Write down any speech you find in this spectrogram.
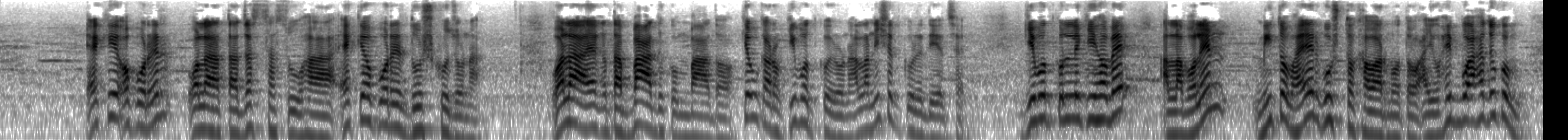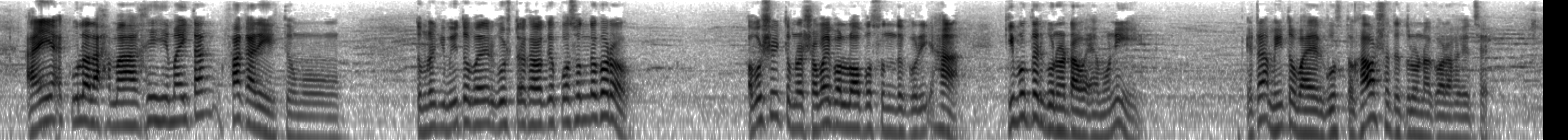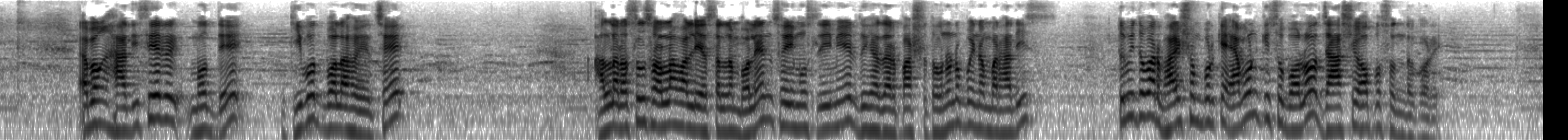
একে অপরের ওলা তাজাসুহা একে অপরের দোষ খুঁজো না। ওলা একটা বাদ হুকুম বাদ কেউ কারও গিবোধ করো না, আল্লাহ নিষেধ করে দিয়েছে। গিবোধ করলে কি হবে? আল্লাহ বলেন, মৃত ভাইয়ের গুস্ত খাওয়ার মতো আই হেব্বু আহাদুকুম আই কুলাল আহমাহি হিমাইতাং ফাকারি তুমু তোমরা কি মৃত ভাইয়ের গোষ্ঠ খাওয়াকে পছন্দ করো? অবশ্যই তোমরা সবাই বলল, অপছন্দ করি। হ্যাঁ কিবতের গুণটাও এমনই। এটা মৃত ভাইয়ের গোস্ত খাওয়ার সাথে তুলনা করা হয়েছে। এবং হাদিসের মধ্যে গিবত বলা হয়েছে। আল্লাহ রসুল সাল্লাহ আলিয়াল্লাম বলেন সই মুসলিমের দুই হাজার পাঁচশত উননব্বই নম্বর হাদিস, তুমি তোমার ভাই সম্পর্কে এমন কিছু বলো যা সে অপছন্দ করে।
